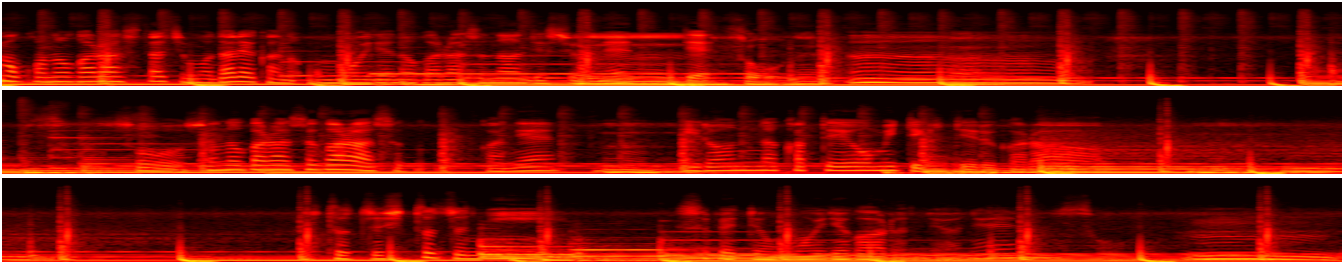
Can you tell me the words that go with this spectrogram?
もこのガラスたちも誰かの思い出のガラスなんですよねって。うんそうね。うんうんうん。そう。そのガラスガラスがねうん。いろんな過程を見てきてるから、うん。うん、一つ一つに全て思い出があるんだよね。そう。うん。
